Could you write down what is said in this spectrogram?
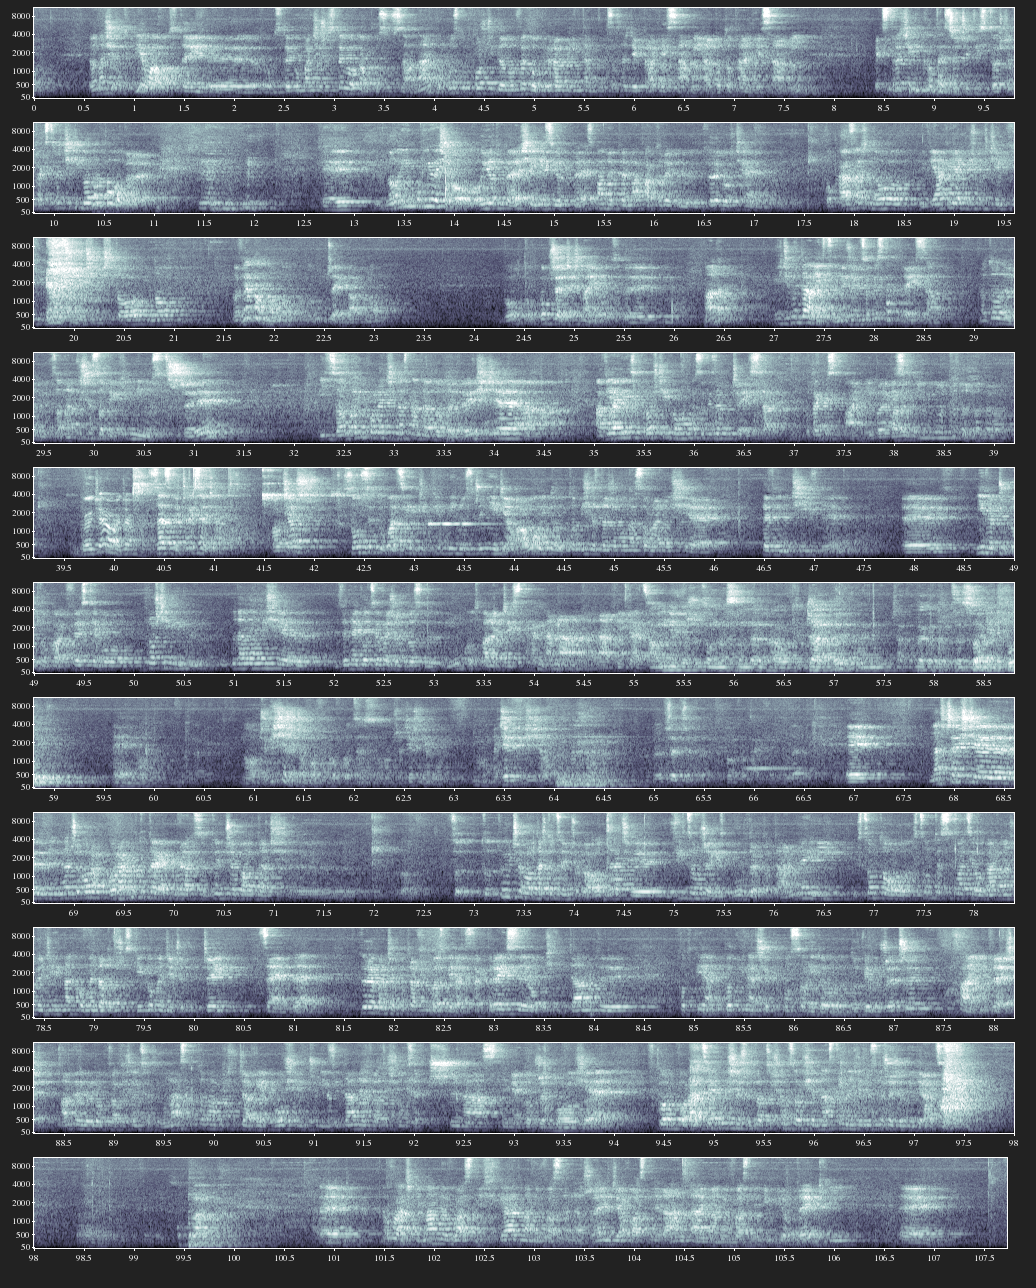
I ona się odpięła od, tej, y, od tego macierzystego kampusu Sana i po prostu poszli do nowego biura, byli tam w zasadzie prawie sami, albo totalnie sami. Jak stracili kontakt z rzeczywistością, tak stracili go na dobre. Y, no i mówiłeś o, o JPS-ie, jest JPS, mamy ten mapa, które, y, którego chciałem pokazać. No w jawie jakbyśmy chcieli chyba to, no, no wiadomo, no, no. Bo, bo, bo przecież na J. Y, Ale idźmy dalej, chcemy wziąć sobie stack trace'a. No to co, napiszę sobie kin minus 3 i co? No i poleci na standardowe wyjście, a, a w jest prościej, bo mogę sobie zrobić JStack, bo tak jest fajniej, bo jak jest No działa, działa. Zazwyczaj zadziała. Chociaż są sytuacje, gdzie Kim minus 3 nie działało i to, to mi się zdarzyło na Solarisie pewnym dziwnym. Yy, nie wiem, czy to była kwestia, bo prościej mi, udało mi się wynegocjować, żebym dos- mógł odpalać JSTACka na, na aplikacji. A on nie wyrzucą na standard out nie Javowego procesu, a nie twój? E, no. no oczywiście, że Javowego procesu, no przecież nie mój. A gdzie byś chciał? Przepraszam, to tak w ogóle. E, Na szczęście, znaczy Ora- Oracle tutaj akurat tu im trzeba oddać, e, no, co, to, tu trzeba oddać to, co im trzeba oddać. E, Widzą, że jest burdel totalny i chcą, to, chcą tę sytuację ogarnąć. Będzie jedna komenda do wszystkiego, będzie JCMD, która będzie potrafiła zbierać stack trace'y, robić dumpy, podpinać, podpinać się po konsoli do, do wielu rzeczy. Fajnie, wreszcie. Mamy rok 2012, to ma być w Javie 8, czyli wydany w 2013, jak dobrze mówię. W korporacjach myślę, że w 2018 będziemy słyszeć o migracji. E, No właśnie, mamy własny świat, mamy własne narzędzia, własny runtime, mamy własne biblioteki.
